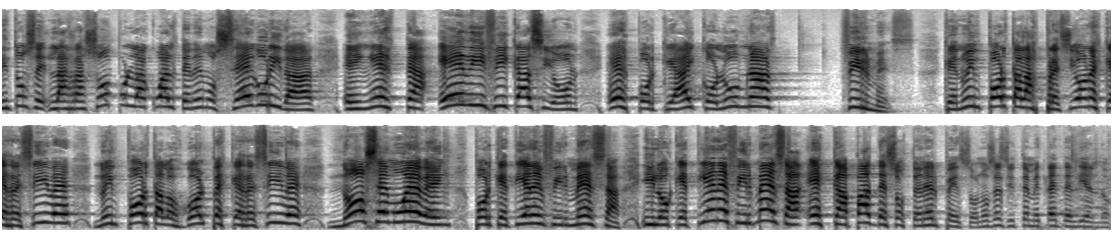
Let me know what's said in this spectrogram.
Entonces, la razón por la cual tenemos seguridad en esta edificación es porque hay columnas firmes que no importa las presiones que recibe, no importa los golpes que recibe, no se mueven porque tienen firmeza. Y lo que tiene firmeza es capaz de sostener peso. No sé si usted me está entendiendo.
